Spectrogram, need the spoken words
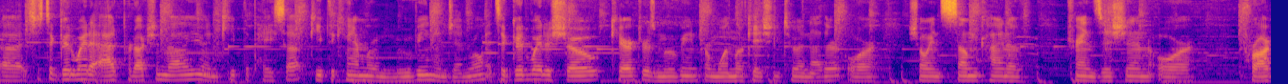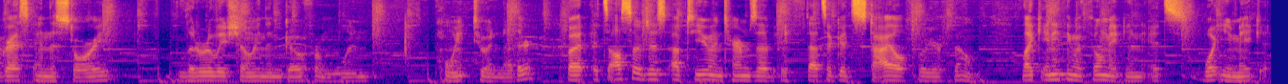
Uh, it's just a good way to add production value and keep the pace up, keep the camera moving in general. It's a good way to show characters moving from one location to another or showing some kind of transition or progress in the story, literally showing them go from one point to another, but it's also just up to you in terms of if that's a good style for your film. Like anything with filmmaking, it's what you make it.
